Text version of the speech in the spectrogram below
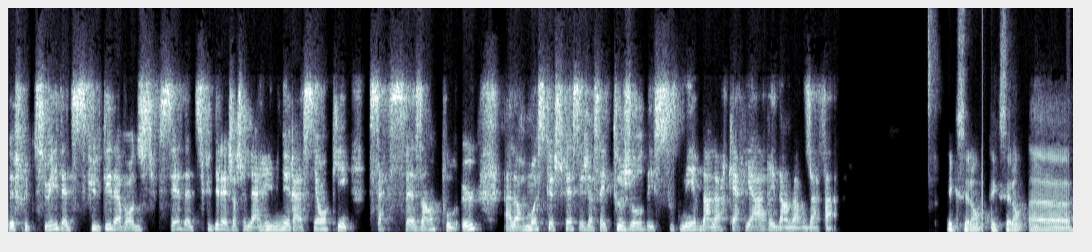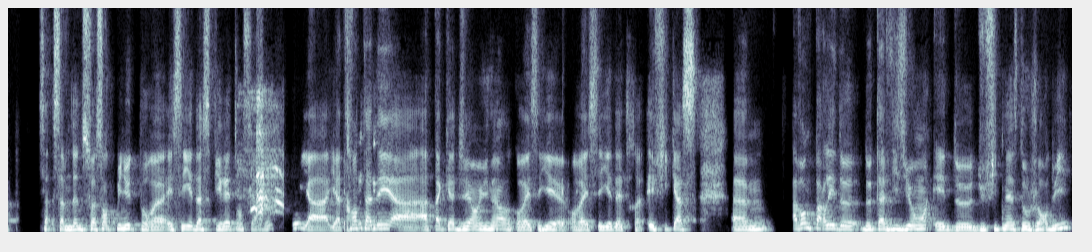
de fructuer, la difficulté d'avoir du succès, la difficulté de chercher de la rémunération qui est satisfaisante pour eux. Alors moi, ce que je fais, c'est j'essaie toujours de les soutenir dans leur carrière et dans leurs affaires. Excellent, excellent. Euh, ça, me donne 60 minutes pour euh, essayer d'aspirer ton cerveau. il y, a, il y a 30 années à, à, packager en une heure, donc on va essayer, on va essayer d'être efficace. Euh, avant de parler de, de, ta vision et de, du fitness d'aujourd'hui,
